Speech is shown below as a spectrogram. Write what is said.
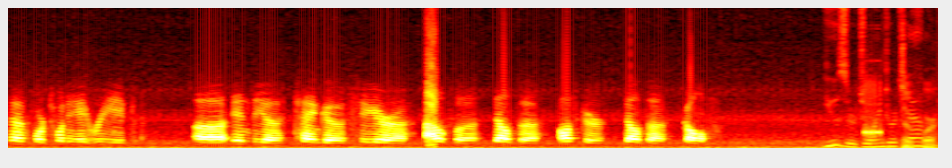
10 4 28 read. Uh, India, Tango, Sierra, Alpha, Delta, Oscar, Delta, Golf. User joined your channel. 4.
